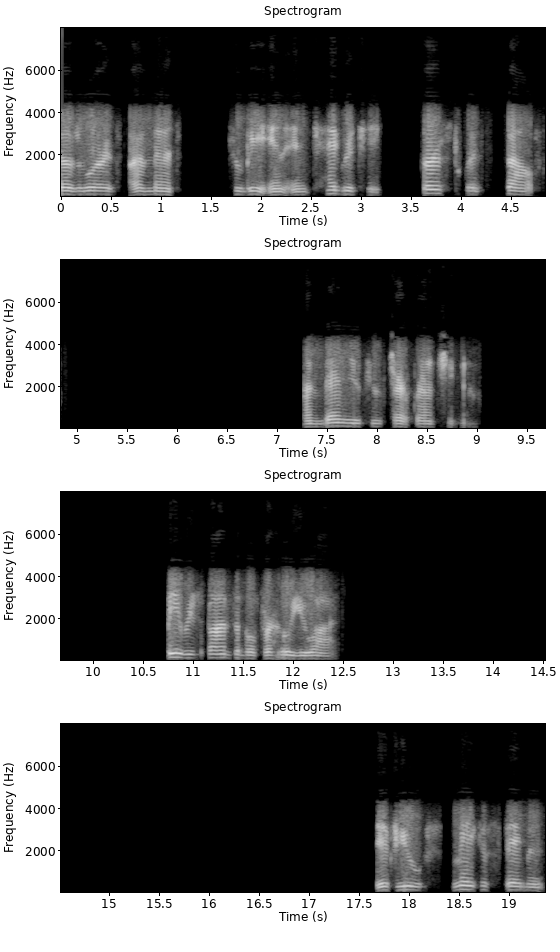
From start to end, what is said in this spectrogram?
Those words are meant to be in integrity, first with self, and then you can start branching out. Be responsible for who you are. If you make a statement,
